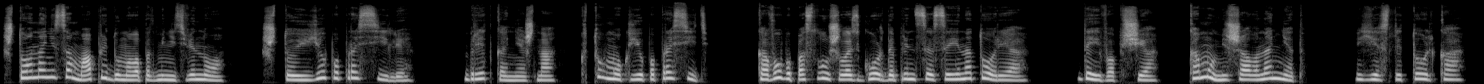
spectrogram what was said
что она не сама придумала подменить вино, что ее попросили. Бред, конечно. Кто мог ее попросить? Кого бы послушалась гордая принцесса Инатория? Да и вообще, кому мешала на нет? Если только...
